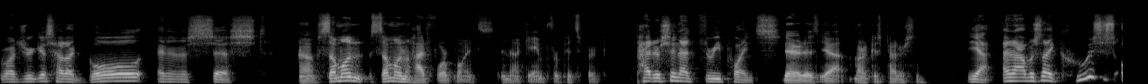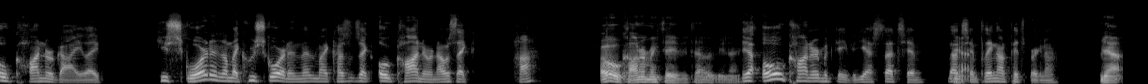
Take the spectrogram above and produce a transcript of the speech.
Rodrigues had a goal and an assist. Oh, someone someone had four points in that game for Pittsburgh. Pettersson had three points. There it is. Yeah, Marcus Pettersson. Yeah. And I was like, who is this O'Connor guy? Like, he scored. And I'm like, who scored? And then my cousin's like, O'Connor. And I was like, huh? Oh, Connor McDavid. That would be nice. Yeah. Oh, Connor McDavid. Yes, that's him. That's Yeah. him playing on Pittsburgh now. Yeah.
